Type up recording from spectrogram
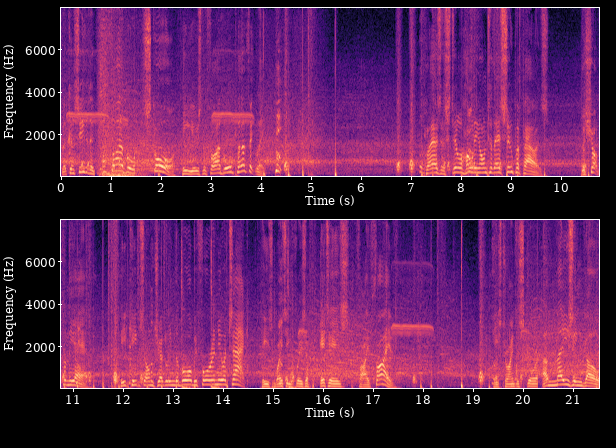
but conceded a fireball. Score! He used the fireball perfectly. Players are still holding on to their superpowers. The shot from the air. He keeps on juggling the ball before a new attack. He's waiting for his... It is 5-5. He's trying to score. An amazing goal.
